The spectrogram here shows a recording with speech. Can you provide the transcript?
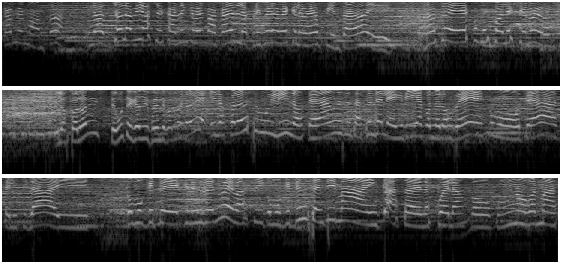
cambia un montón. Lo- yo la vi hace jardín que vengo acá, es la primera vez que la veo pintada y no sé, es como un colegio nuevo. ¿Y los colores? ¿Te gusta que haya diferentes colores? Colores- y los colores son muy lindos, te dan una sensación de alegría cuando los ves, es como te da felicidad y como que te, que te renueva, así, como que te hace sentir más en casa en la escuela, como, como un hogar más.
